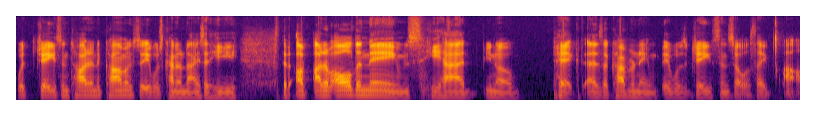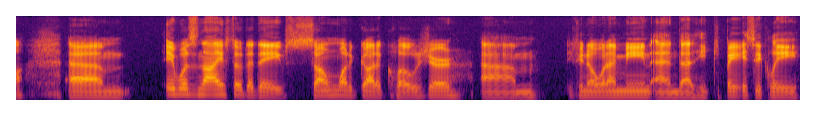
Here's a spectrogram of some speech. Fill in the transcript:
with Jason Todd in the comics. So it was kind of nice that he that out of all the names he had, you know, picked as a cover name, it was Jason. So I was like, ah. Um, it was nice though that they somewhat got a closure, um, if you know what I mean, and that he basically,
